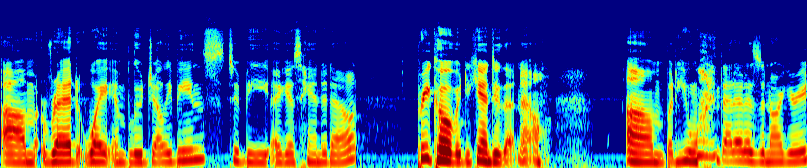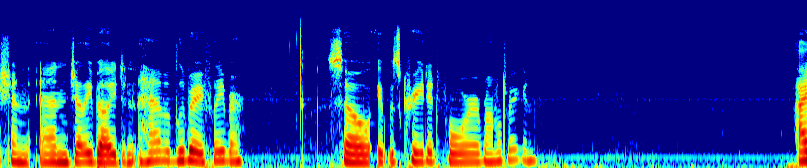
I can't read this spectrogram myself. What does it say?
um, red, white, and blue jelly beans to be, I guess, handed out. Pre COVID, you can't do that now. Um, but he wanted that at his inauguration, and Jelly Belly didn't have a blueberry flavor. So it was created for Ronald Reagan. I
